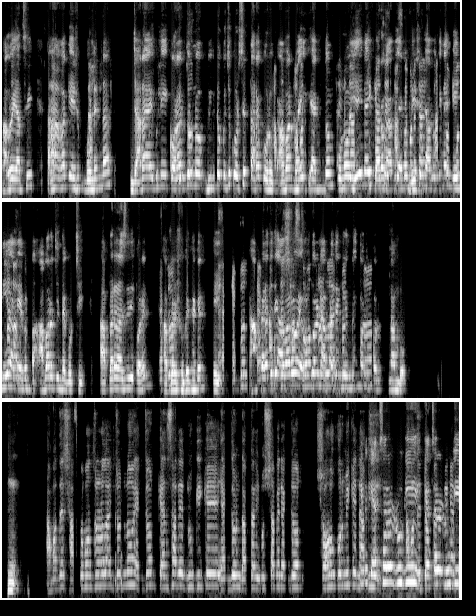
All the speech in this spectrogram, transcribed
ভালোই আছি। আমাকে এসব বললেন না। যারা এগুলি করার জন্য বিভিন্ন কিছু করছে তারা করুক। আমার- ভাই একদম কোনো ইয়ে নাই বরং আমি এখন দেশে যাব কিনা এই নিয়ে আমি এখন আবারও চিন্তা করছি। আপনারা রাজনীতি করেন আপনারা সুখে থাকেন এই আপনারা যদি আবারও এমন করেন আপনাদের বিরুদ্ধে জন্য- কত আমাদের স্বাস্থ্য মন্ত্রণালয়ের জন্য একজন ক্যান্সারের রুগীকে একজন ডাক্তার ইনুস সাহেবের একজন সহকর্মীকে না ক্যান্সারের রুগী ক্যান্সারের রুগী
